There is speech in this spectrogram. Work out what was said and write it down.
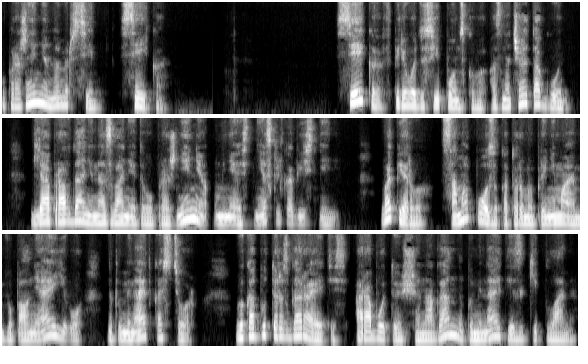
Упражнение номер 7. Сейка. Сейка в переводе с японского означает огонь. Для оправдания названия этого упражнения у меня есть несколько объяснений. Во-первых, сама поза, которую мы принимаем, выполняя его, напоминает костер. Вы как будто разгораетесь, а работающая нога напоминает языки пламя.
